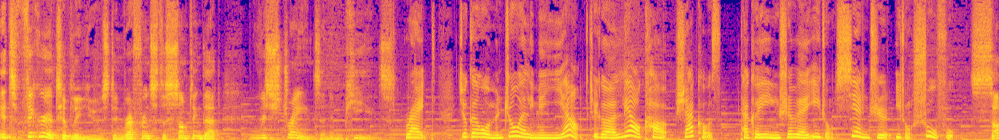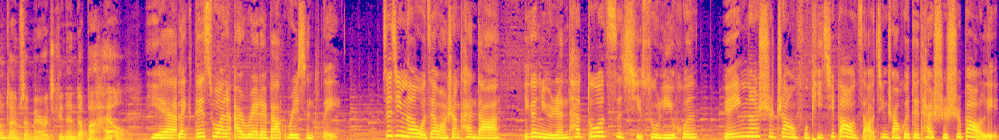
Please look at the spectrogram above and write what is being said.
It's figuratively used in reference to something that restrains and impedes. Right，就跟我们中文里面一样，这个镣铐 shackles，它可以引申为一种限制、一种束缚。 Sometimes a marriage can end up a hell. Yeah, like this one I read about recently. 最近呢，我在网上看到啊，一个女人她多次起诉离婚，原因呢是丈夫脾气暴躁，经常会对她实施暴力，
